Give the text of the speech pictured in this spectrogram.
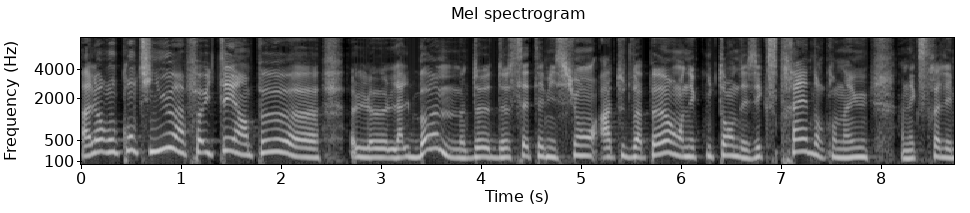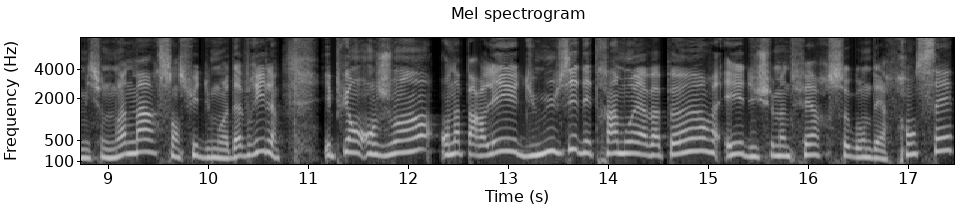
Alors on continue à feuilleter un peu euh, l'album de, de cette émission à toute vapeur en écoutant des extraits. Donc on a eu un extrait de l'émission du mois de mars, ensuite du mois d'avril. Et puis en, juin, on a parlé du musée des tramways à vapeur et du chemin de fer secondaire français.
